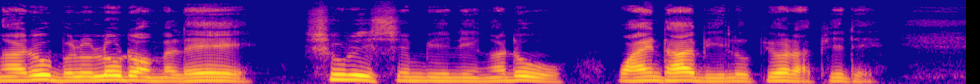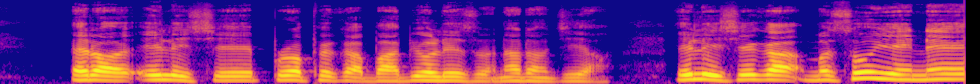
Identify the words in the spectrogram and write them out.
ငါတို့ဘယ်လိုလုပ်တော့မလဲရှုရရှင်ပြင်နေငါတို့ဝိုင်းထားပြီလို့ပြောတာဖြစ်တယ်အဲ့တော့အေလိရှေပရောဖက်ကဘာပြောလဲဆိုတော့နောက်တော့ကြည့်အောင်အေလိရှေကမစိုးရင်နဲ့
